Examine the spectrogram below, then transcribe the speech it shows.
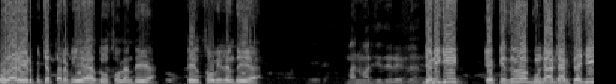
ਉਹਦਾ ਰੇਟ 75 ਰੁਪਏ ਆ 200 ਲੈਂਦੇ ਆ 300 ਵੀ ਲੈਂਦੇ ਆ। ਮਨਮਰਜ਼ੀ ਦੇ ਰੇਟ ਲੈਂਦੇ ਯਾਨੀ ਕਿ ਇਹ ਕਿਸਮ ਦਾ ਗੁੰਡਾ ਟੈਕਸ ਹੈ ਜੀ।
